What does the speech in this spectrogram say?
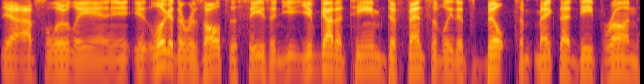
Yeah, absolutely. And look at the results this season. You, you've got a team defensively that's built to make that deep run.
